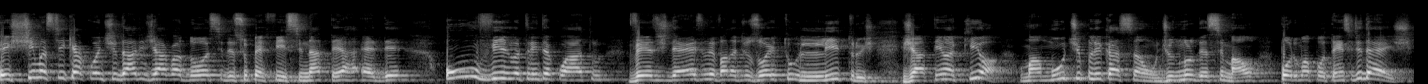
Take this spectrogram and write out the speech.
Estima-se que a quantidade de água doce de superfície na Terra é de 1,34 vezes 10 elevado a 18 litros. Já tenho aqui ó, uma multiplicação de um número decimal por uma potência de 10.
